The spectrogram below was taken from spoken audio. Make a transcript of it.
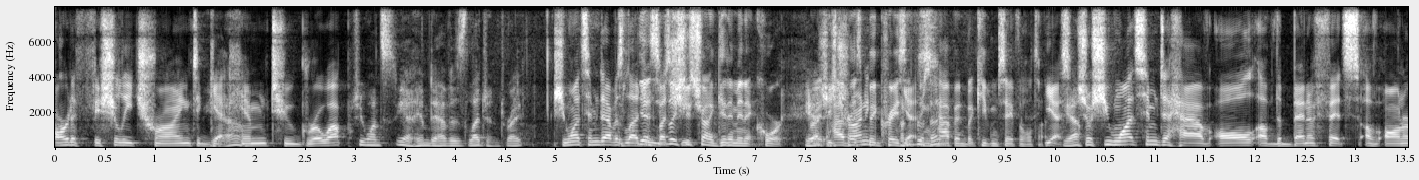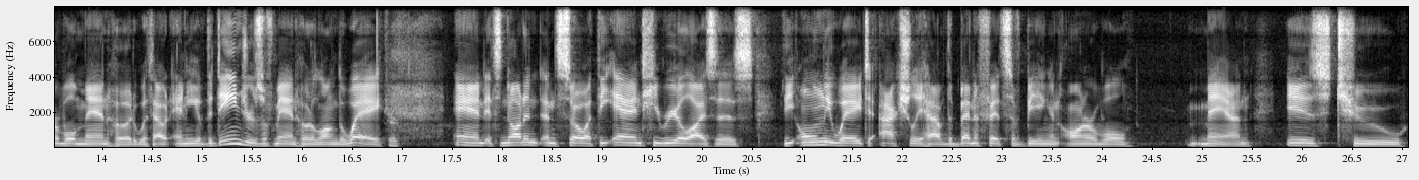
artificially trying to get Yeah. him to grow up. She wants yeah him to have his legend, right? She wants him to have his Yeah, legend, it seems but like she, she's trying to get him in at court. Yeah, right? she's have trying this to- big crazy thing 100%. happen, but keep him safe the whole time. Yes. Yeah. So she wants him to have all of the benefits of honorable manhood without any of the dangers of manhood along the way. And it's not in, and so at the end he realizes the only way to actually have the benefits of being an honorable man is to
